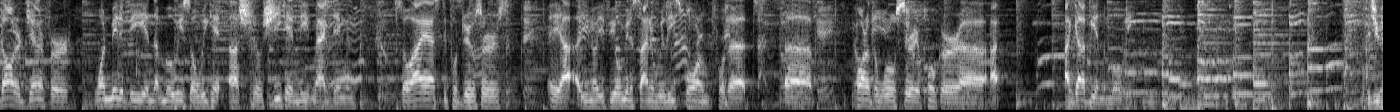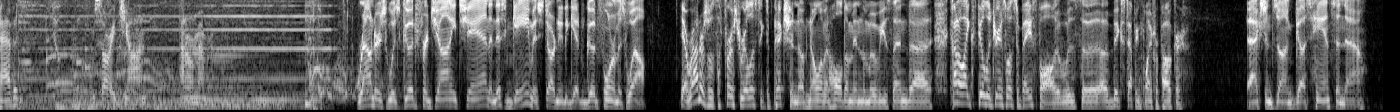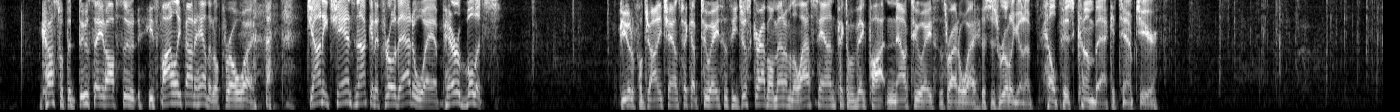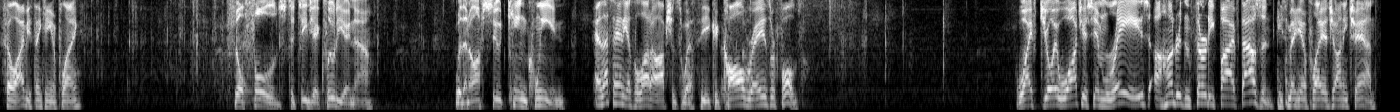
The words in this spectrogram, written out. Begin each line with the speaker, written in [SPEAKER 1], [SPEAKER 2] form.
[SPEAKER 1] daughter Jennifer wanted me to be in the movie so we can uh, so she can meet Matt Damon. So I asked the producers, hey, I, you know, if you want me to sign a release form for the uh, part of the World Series of Poker, uh, I, I gotta be in the movie.
[SPEAKER 2] Did you have it? I'm sorry, John. I don't remember.
[SPEAKER 3] Rounders was good for Johnny Chan, and this game is starting to get good for him as well.
[SPEAKER 4] Yeah, Rounders was the first realistic depiction of No Limit Hold'em in the movies, and uh, kind of like Field of Dreams was to baseball. It was a, a big stepping point for poker.
[SPEAKER 3] Action's on Gus Hansen now.
[SPEAKER 4] Gus with the deuce eight offsuit, he's finally found a hand that he'll throw away.
[SPEAKER 3] Johnny Chan's not going to throw that away. A pair of bullets.
[SPEAKER 4] Beautiful. Johnny Chan's pick up two aces. He just grabbed momentum in the last hand, picked up a big pot, and now two aces right away.
[SPEAKER 3] This is really going to help his comeback attempt here.
[SPEAKER 4] Phil Ivey thinking of playing.
[SPEAKER 3] Phil folds to TJ Cloutier now with an offsuit king queen.
[SPEAKER 4] And that's a hand he has a lot of options with. He could call, raise, or fold.
[SPEAKER 3] Wife Joy watches him raise 135,000.
[SPEAKER 4] He's making a play at Johnny Chan.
